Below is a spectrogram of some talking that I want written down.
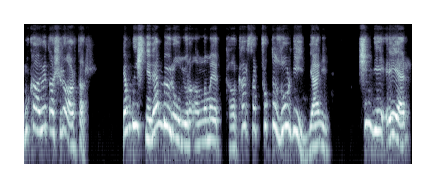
mukavemet aşırı artar. Yani bu iş neden böyle oluyor anlamaya kalkarsak çok da zor değil. Yani şimdi eğer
